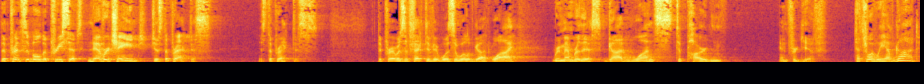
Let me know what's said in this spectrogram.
the principle, the precepts never change, just the practice. It's the practice. The prayer was effective. It was the will of God. Why? Remember this God wants to pardon and forgive. That's why we have God.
